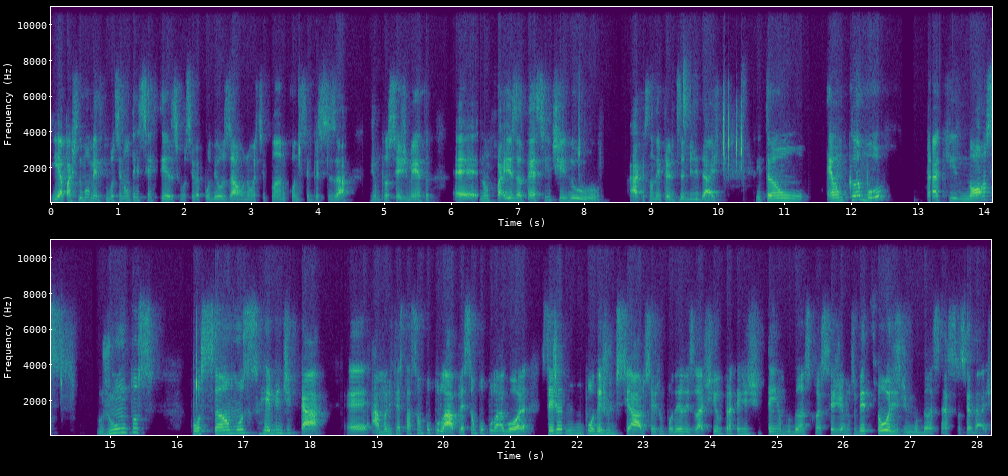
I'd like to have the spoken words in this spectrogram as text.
E a partir do momento que você não tem certeza se você vai poder usar ou não esse plano quando você precisar, de um procedimento, é, não faz até sentido a questão da imprevisibilidade. Então, é um clamor para que nós, juntos, possamos reivindicar é, a manifestação popular, a pressão popular agora, seja um poder judiciário, seja um poder legislativo, para que a gente tenha mudança, que nós sejamos vetores de mudança nessa sociedade.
